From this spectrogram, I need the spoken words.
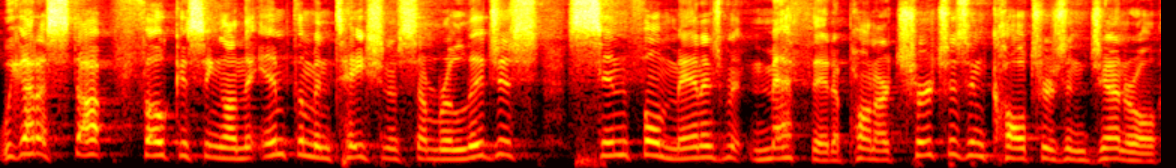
We got to stop focusing on the implementation of some religious, sinful management method upon our churches and cultures in general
